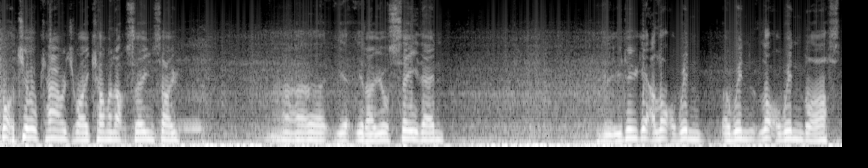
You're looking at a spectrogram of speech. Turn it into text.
Got a dual carriageway coming up soon so uh, you, you, know you'll see then you, do get a lot of wind a wind lot of wind blast.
